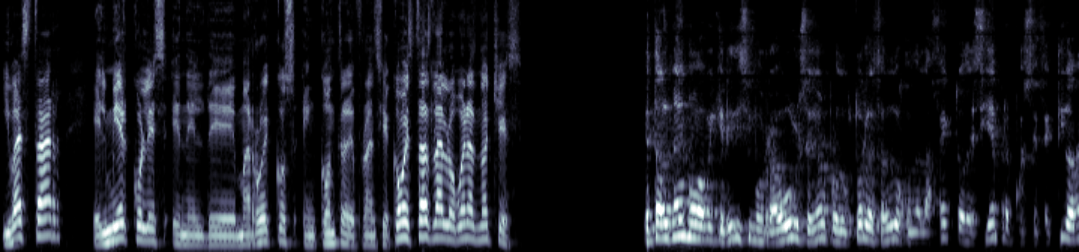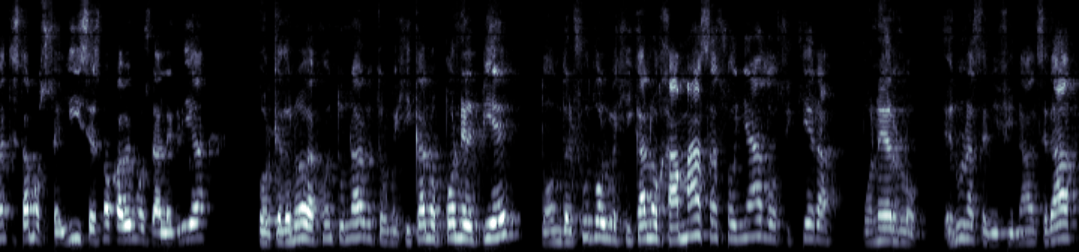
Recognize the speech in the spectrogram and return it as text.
y va a estar el miércoles en el de Marruecos en contra de Francia. ¿Cómo estás, Lalo? Buenas noches. ¿Qué tal, Memo, mi queridísimo Raúl, señor productor? Le saludo con el afecto de siempre. Pues efectivamente estamos felices, no cabemos de alegría, porque de nueva cuenta un árbitro mexicano pone el pie donde el fútbol mexicano jamás ha soñado siquiera ponerlo en una semifinal. Será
